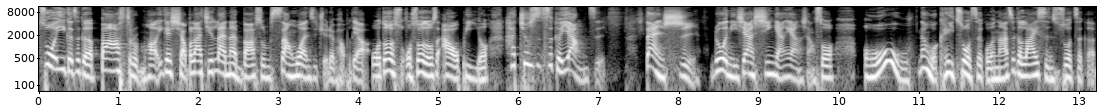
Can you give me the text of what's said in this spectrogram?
做一个这个 bathroom 哈，一个小不拉几烂烂的 bathroom 上万是绝对跑不掉。我都我说的都是澳币哦，它就是这个样子。但是如果你像心痒痒想说哦，那我可以做这个，我拿这个 license 做这个，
